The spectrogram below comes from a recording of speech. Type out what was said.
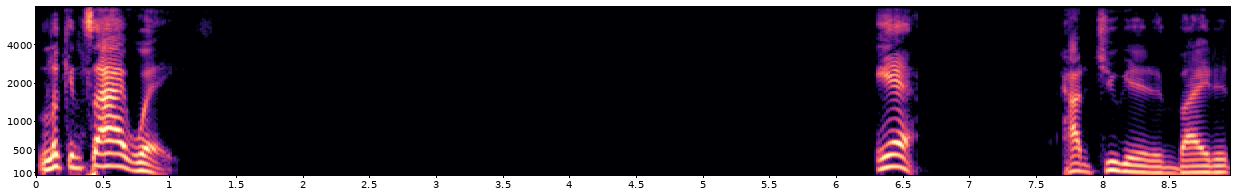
looking sideways. Yeah. How did you get invited?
